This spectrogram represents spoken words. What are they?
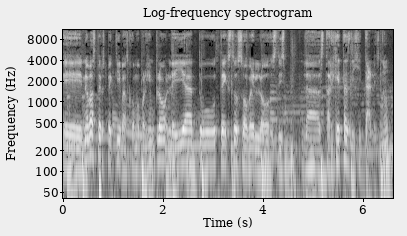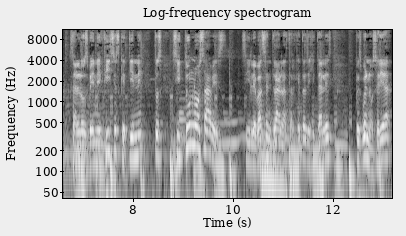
eh, nuevas perspectivas, como por ejemplo leía tu texto sobre los las tarjetas digitales, ¿no? O sea, los beneficios que tiene. Entonces, si tú no sabes si le vas a entrar a las tarjetas digitales, pues bueno, sería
